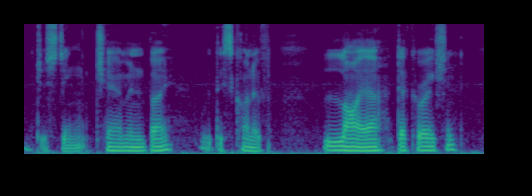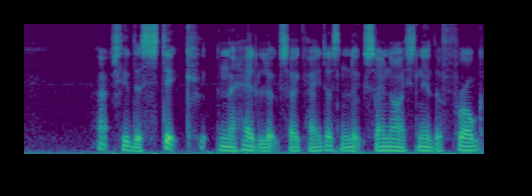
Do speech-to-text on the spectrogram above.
Interesting German bow with this kind of lyre decoration. Actually, the stick and the head looks okay. Doesn't look so nice near the frog.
